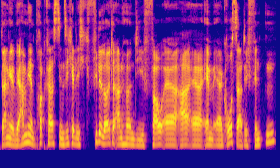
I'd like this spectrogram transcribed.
Daniel, wir haben hier einen Podcast, den sicherlich viele Leute anhören, die VR, AR, MR großartig finden.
